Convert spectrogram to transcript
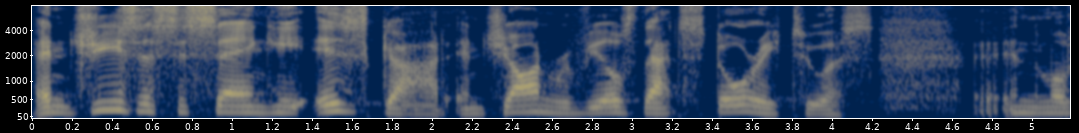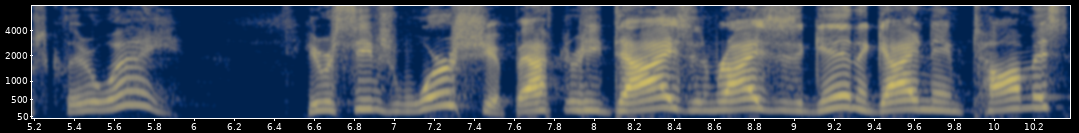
And Jesus is saying he is God. And John reveals that story to us in the most clear way. He receives worship after he dies and rises again. A guy named Thomas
